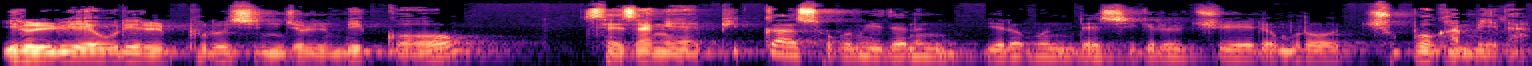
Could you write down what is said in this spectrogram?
이를 위해 우리를 부르신 줄 믿고 세상의 빛과 소금이 되는 여러분 되시기를 주의 이름으로 축복합니다.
